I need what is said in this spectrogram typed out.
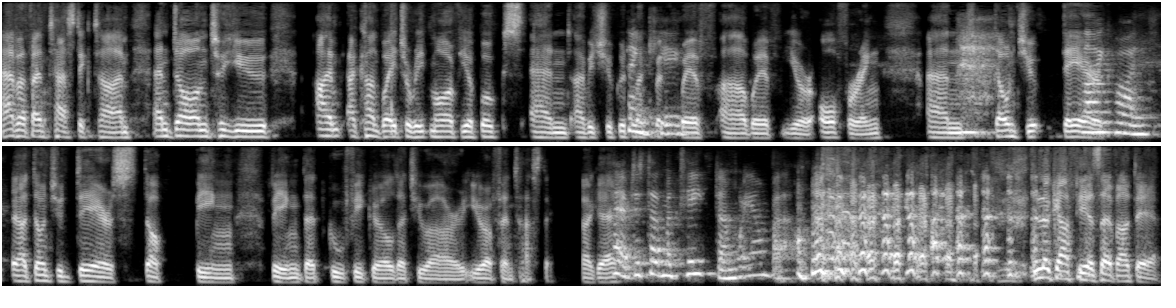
have a fantastic time, and Dawn, to you, I'm, I can't wait to read more of your books, and I wish you good luck Thank with you. with, uh, with your offering, and don't you dare, Likewise. uh, don't you dare stop being being that goofy girl that you are. You are fantastic. Okay. Hey, I've just had my teeth done. What are you on about? Look after yourself out there.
